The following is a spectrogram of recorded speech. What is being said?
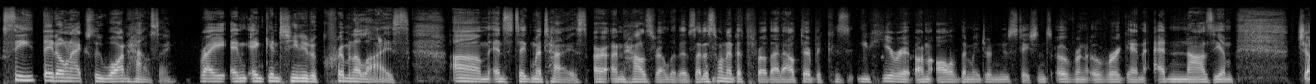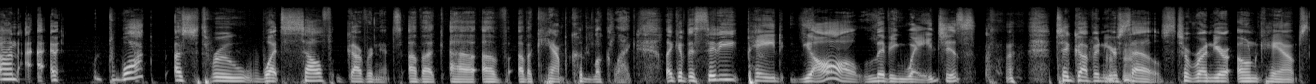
see, they don't actually want housing right? And, and continue to criminalize um, and stigmatize our unhoused relatives. I just wanted to throw that out there because you hear it on all of the major news stations over and over again ad nauseum. John, I, I, walk us through what self governance of a uh, of of a camp could look like. Like if the city paid y'all living wages to govern yourselves, to run your own camps,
